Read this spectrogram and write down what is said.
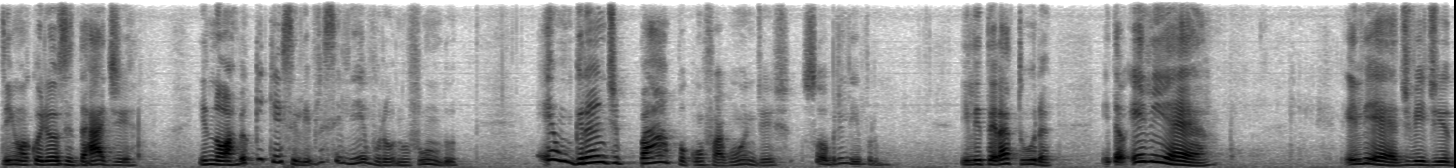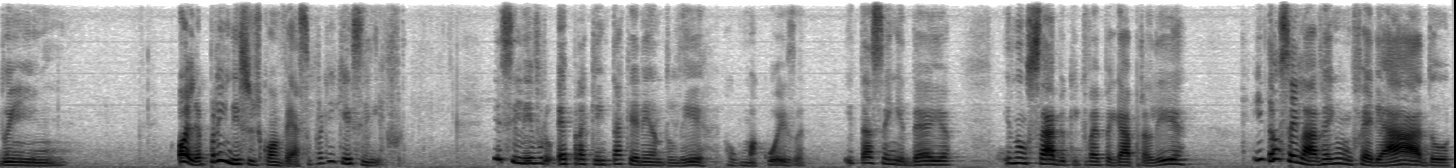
tem uma curiosidade enorme. O que é esse livro? Esse livro, no fundo, é um grande papo com Fagundes sobre livro e literatura. Então, ele é, ele é dividido em. Olha, para início de conversa, para que é esse livro? Esse livro é para quem está querendo ler alguma coisa e está sem ideia e não sabe o que vai pegar para ler. Então, sei lá, vem um feriado,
